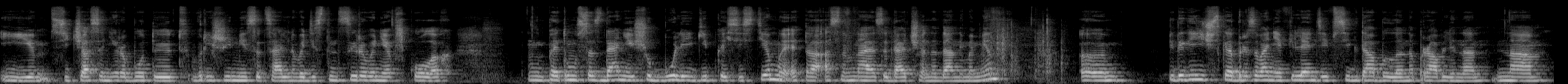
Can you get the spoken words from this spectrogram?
и сейчас они работают в режиме социального дистанцирования в школах. Поэтому создание еще более гибкой системы – это основная задача на данный момент. Эм, педагогическое образование в Финляндии всегда было направлено на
